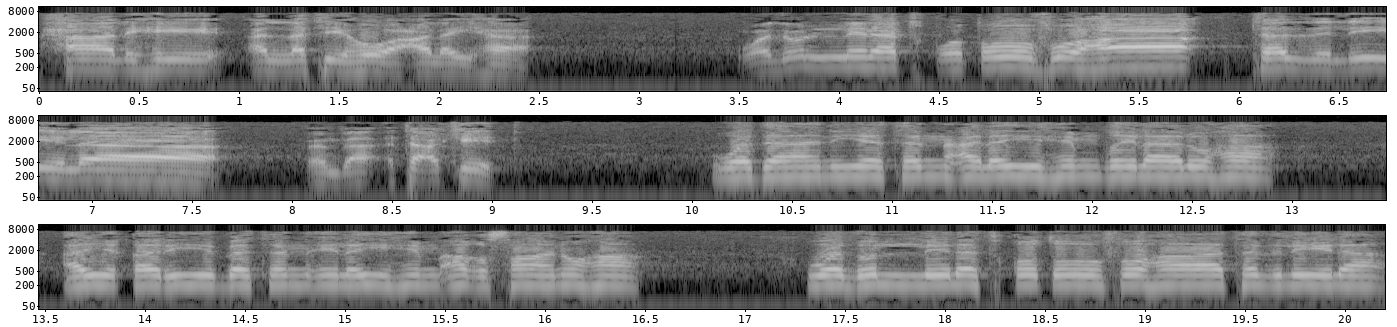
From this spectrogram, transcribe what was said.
حاله التي هو عليها. وذللت قطوفها تذليلا. تأكيد. ودانية عليهم ظلالها. أي قريبة إليهم أغصانها وذللت قطوفها تذليلا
